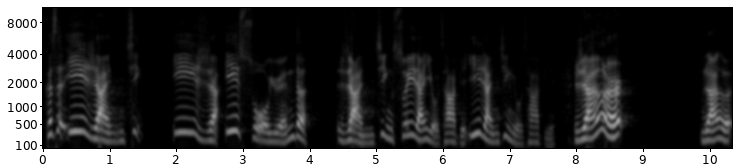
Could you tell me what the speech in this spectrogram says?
可是依染净，依染依所缘的染净虽然有差别，依染净有差别，然而，然而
